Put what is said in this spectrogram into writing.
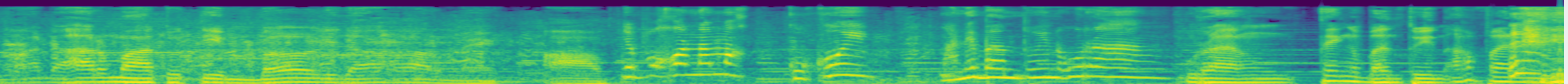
Nah, dahar mah tuh timbel di dahar make up. ya pokoknya kukuy mana bantuin orang Kurang teh ngebantuin apa nih?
